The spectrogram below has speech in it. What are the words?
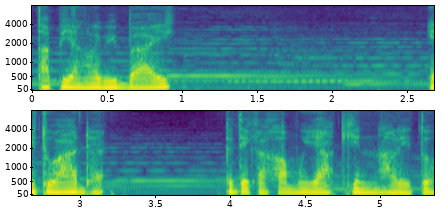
Tapi yang lebih baik, itu ada ketika kamu yakin hal itu.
